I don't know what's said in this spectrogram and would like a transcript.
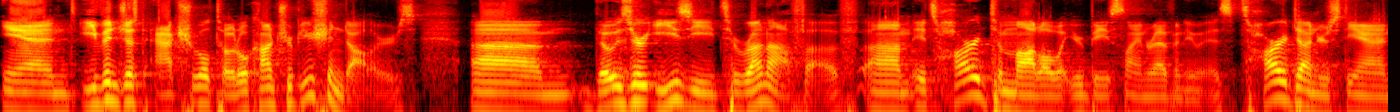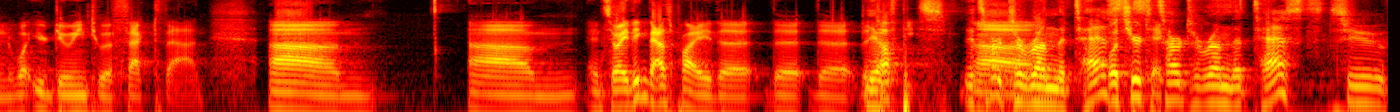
and even just actual total contribution dollars. Um, those are easy to run off of. Um, it's hard to model what your baseline revenue is. It's hard to understand what you're doing to affect that. Um, um, and so I think that's probably the the the, the yeah. tough piece. It's hard to run the test. What's your take? It's hard to run the test. To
